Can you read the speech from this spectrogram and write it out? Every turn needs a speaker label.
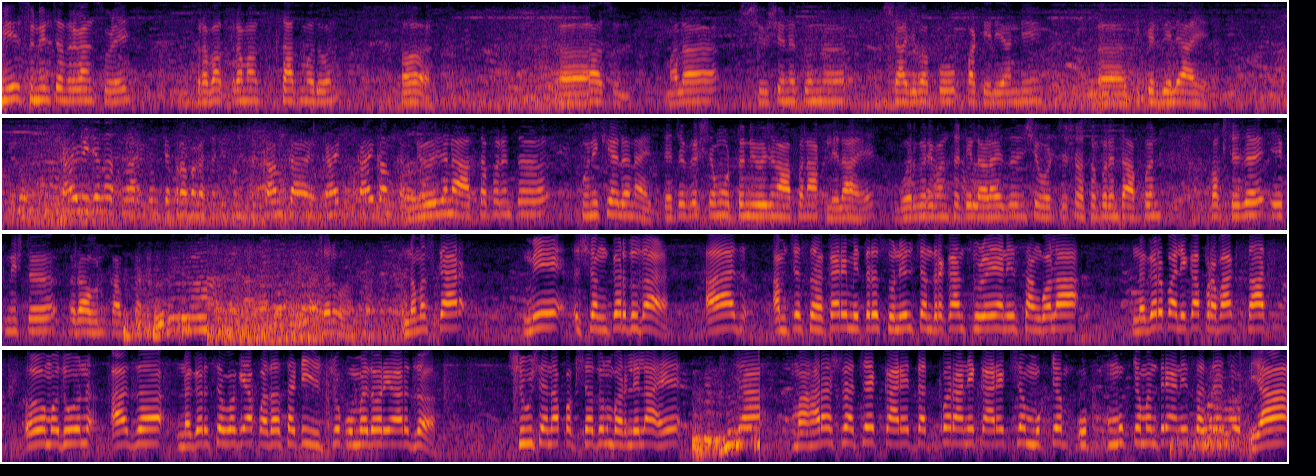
Speaker 1: मी सुनील चंद्रकांत सुळे प्रभाग क्रमांक सातमधून असून मला शिवसेनेतून शहाजीबापू पाटील यांनी तिकीट दिले आहे.
Speaker 2: काय विजन असणार तुमच्या प्रभागासाठी? तुमचं काम काय? काय काय काम करावं?
Speaker 1: नियोजन आतापर्यंत कोणी केलं नाही. त्याच्यापेक्षा मोठं नियोजन आपण आखलेलं आहे. गोरगरिबांसाठी लढायचं आणि शेवटच्या श्वासापर्यंत आपण पक्षाचे एकनिष्ठ राहून काम करणार.
Speaker 3: सर्व नमस्कार मी शंकर दुधाळ. आज आमचे सहकारी मित्र सुनील चंद्रकांत सुळे यांनी सांगोला नगरपालिका प्रभाग सात अ मधून आज नगरसेवक या पदासाठी इच्छुक उमेदवारी अर्ज शिवसेना पक्षातून भरलेला आहे. या महाराष्ट्राचे कार्यतत्पर आणि कार्यक्षम मुख्य उप मुख्यमंत्री आणि सध्याचे या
